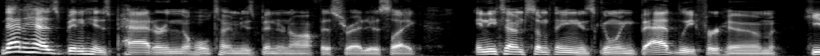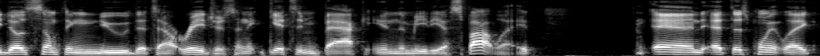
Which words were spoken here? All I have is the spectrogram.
that has been his pattern the whole time he's been in office, right? It's like anytime something is going badly for him, he does something new that's outrageous and it gets him back in the media spotlight. And at this point, like,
